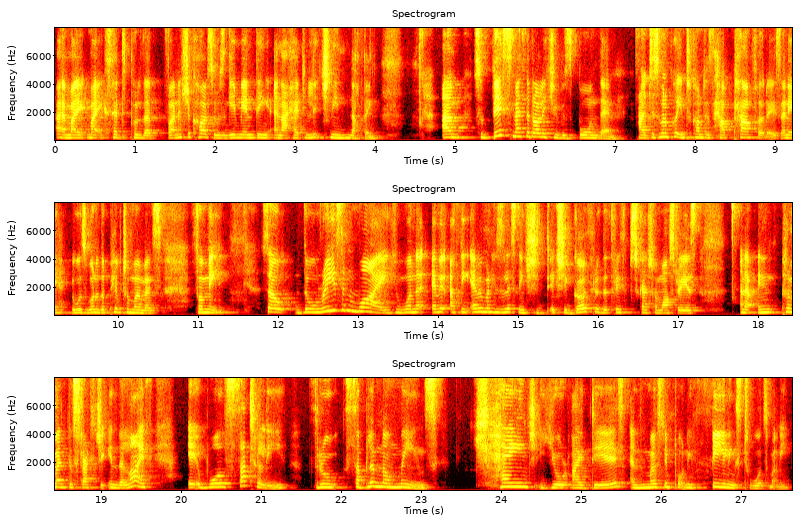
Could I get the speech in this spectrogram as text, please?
And my, my ex had to pull the financial card, so it wasn't giving me anything, and I had literally nothing. Um, so this methodology was born then. I just want to put into context how powerful it is, and it, it was one of the pivotal moments for me. So the reason why you want to, I think everyone who's listening should actually go through the three steps to cash flow mastery is and implement the strategy in their life. It will subtly through subliminal means change your ideas and most importantly feelings towards money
